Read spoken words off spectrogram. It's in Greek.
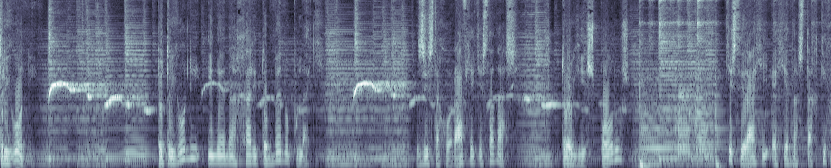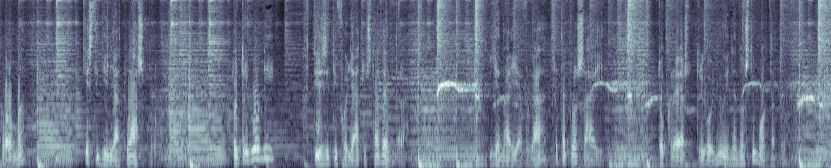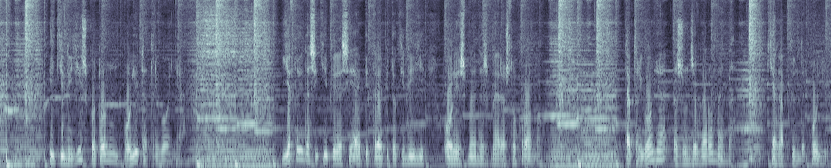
Τριγώνι Το τριγώνι είναι ένα χαριτωμένο πουλάκι. Ζει στα χωράφια και στα δάση. Τρώγει σπόρους και στη ράχη έχει ένα σταχτή χρώμα και στην κοιλιά του άσπρο. Το τριγώνι χτίζει τη φωλιά του στα δέντρα. Γεννάει αυγά και τα κλωσάει. Το κρέας του τριγωνιού είναι νοστιμότατο. Οι κυνηγοί σκοτώνουν πολύ τα τριγώνια. Γι' αυτό η δασική υπηρεσία επιτρέπει το κυνήγι ορισμένες μέρες το χρόνο. Τα τριγώνια ζουν ζευγαρωμένα και αγαπιούνται πολύ.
